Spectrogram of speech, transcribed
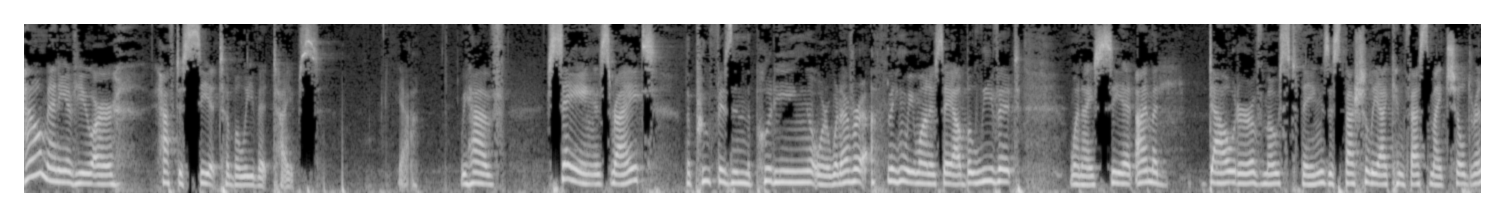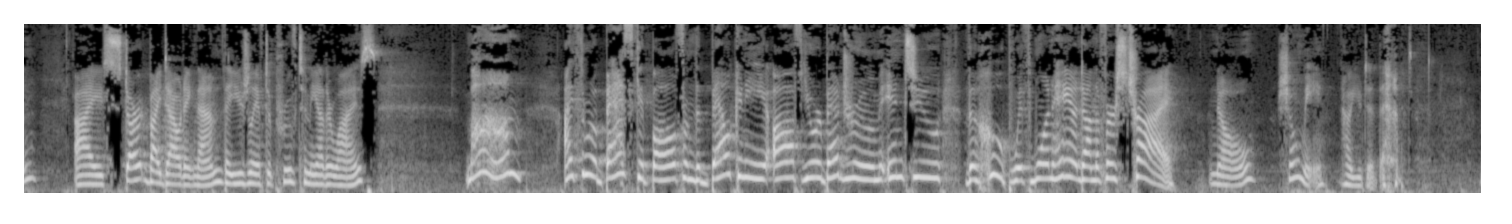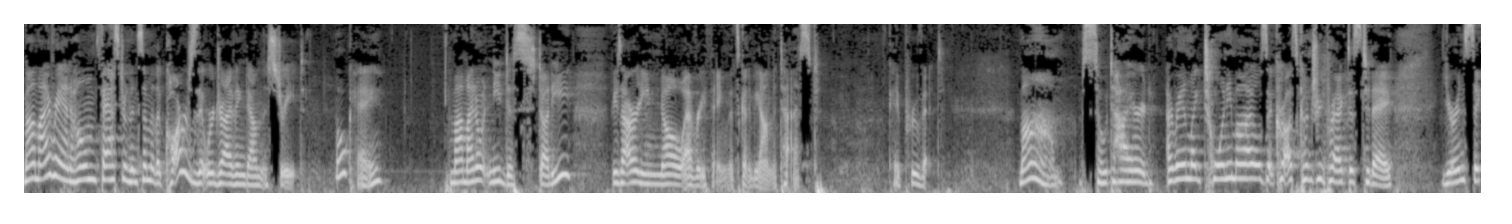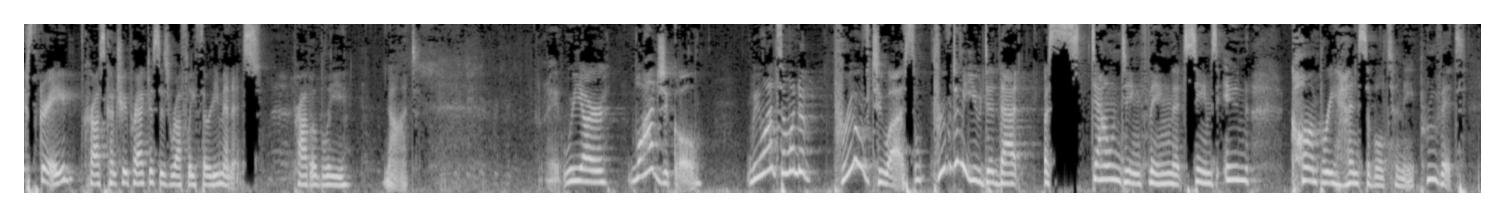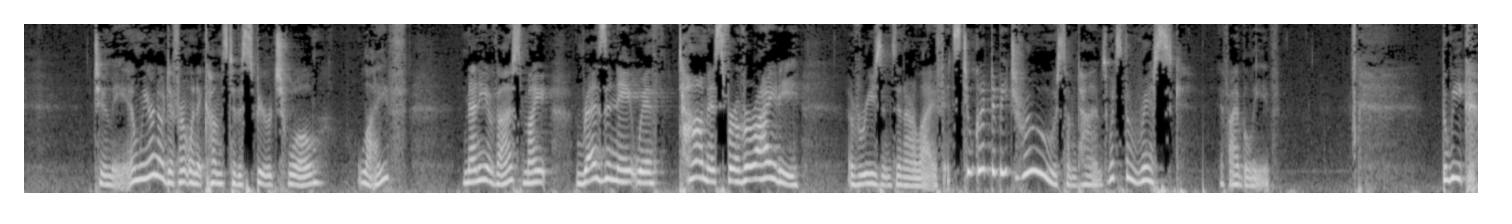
How many of you are have to see it to believe it types? Yeah. We have sayings, right? The proof is in the pudding, or whatever thing we want to say. I'll believe it when I see it. I'm a doubter of most things, especially I confess my children. I start by doubting them. They usually have to prove to me otherwise. Mom, I threw a basketball from the balcony off your bedroom into the hoop with one hand on the first try. No, show me how you did that. Mom, I ran home faster than some of the cars that were driving down the street. Okay. Mom, I don't need to study because I already know everything that's going to be on the test. Okay, prove it. Mom, I'm so tired. I ran like 20 miles at cross country practice today. You're in sixth grade. Cross country practice is roughly 30 minutes. Probably not. Right? We are logical. We want someone to prove to us. Prove to me you did that astounding thing that seems incomprehensible to me. Prove it to me. And we are no different when it comes to the spiritual life. Many of us might resonate with Thomas for a variety of reasons in our life. It's too good to be true sometimes. What's the risk if I believe? The week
